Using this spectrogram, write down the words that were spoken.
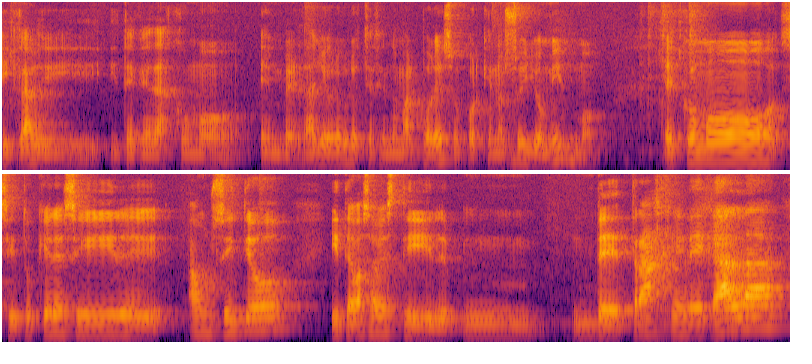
Y claro, y, y te quedas como, en verdad yo creo que lo estoy haciendo mal por eso, porque no soy yo mismo. Es como si tú quieres ir a un sitio y te vas a vestir mm, de traje de gala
